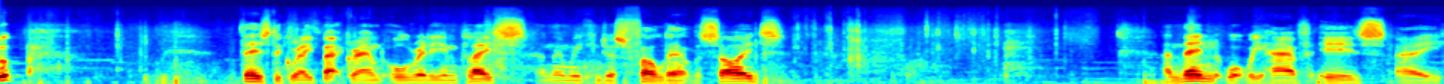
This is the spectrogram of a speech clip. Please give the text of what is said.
Oop. There's the grey background already in place and then we can just fold out the sides. And then what we have is a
